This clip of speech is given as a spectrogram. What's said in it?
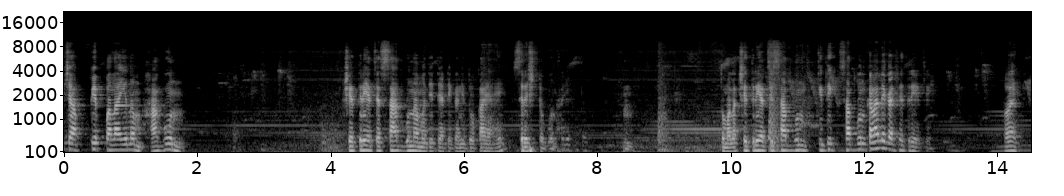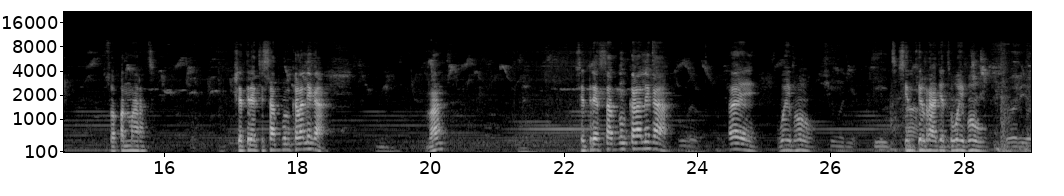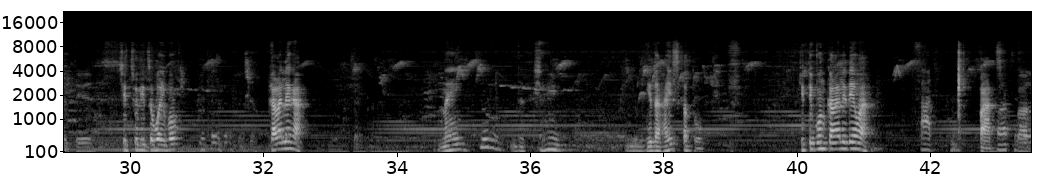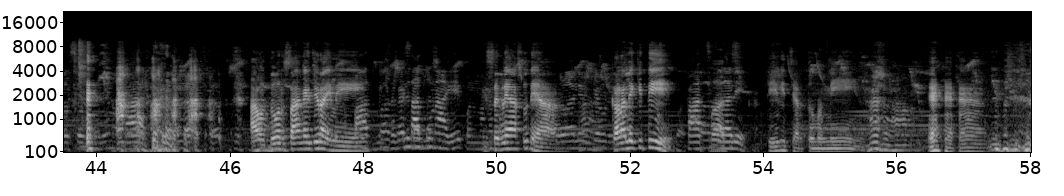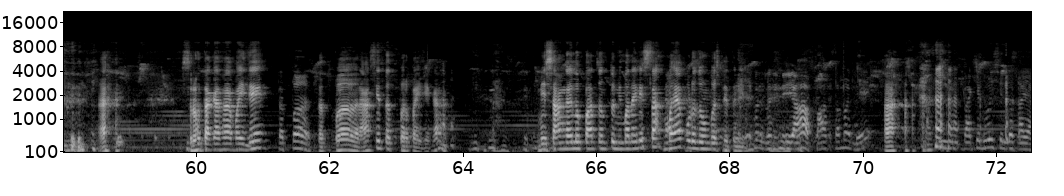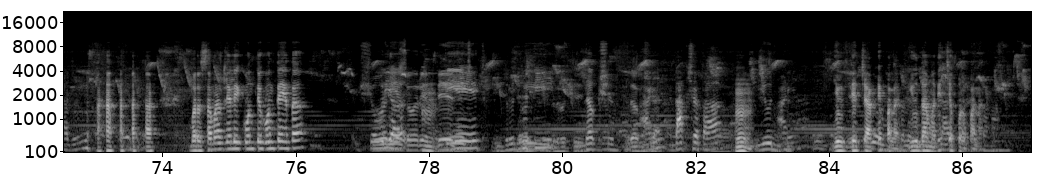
चाप्य पलायनम हा गुण क्षत्रियाच्या सात गुणामध्ये त्या ठिकाणी तो काय आहे? श्रेष्ठ गुण आहे. तुम्हाला क्षत्रियाचे सात गुण किती? सात गुण कळाले का क्षत्रियाचे? होय. स्वपन महाराज क्षत्रियाचे सात गुण कळाले का? हा? क्षत्रियाचे सात गुण कळाले का? अय वैभव. सिंदखेड राजाचं वैभव. चिचुलीचं वैभव. कळाले का? नाही. इथं आहेस का तू? किती गुण कळाले देवा? सात. पाच. अहो दोन सांगायचे राहिले. पाच म्हणजे सगळे सात गुण आहे पण मला सगळे असू द्या. कळाले किती? पाच. कळाले. ते विचारतो मग मी. हा, हा, हा. श्रोता कसा पाहिजे? तत्पर. तत्पर. असे तत्पर पाहिजे का? मी सांगायलो पाच आणि तुम्ही म्हणाले सा माया पुढे जाऊन बसले तुम्ही. नाही, पाच समजले. बाकी बाकी दोन शिल्लक आहे अजून. बरं समजलेले कोणते कोणते येतं युद्धामध्ये चपळपणा.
